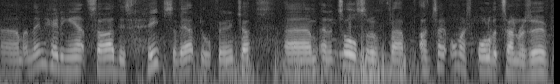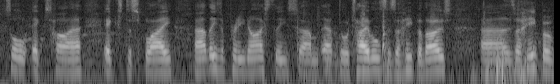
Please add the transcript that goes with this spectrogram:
Um, and then heading outside, there's heaps of outdoor furniture, um, and it's all sort of, uh, I'd say almost all of it's unreserved. It's all X-hire, X-display. Uh, these are pretty nice, these um, outdoor tables, there's a heap of those. Uh, there's a heap of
